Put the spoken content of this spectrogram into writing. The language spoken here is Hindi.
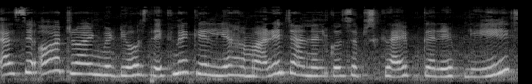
ऐसे और ड्राइंग वीडियोस देखने के लिए हमारे चैनल को सब्सक्राइब करें प्लीज़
